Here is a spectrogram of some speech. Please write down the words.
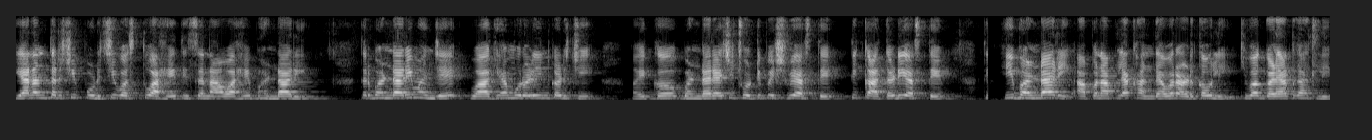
यानंतरची पुढची वस्तू आहे तिचं नाव आहे भंडारी. तर भंडारी म्हणजे वाघ्या मुरळींकडची एक भंडाऱ्याची छोटी पिशवी असते ती कातडी असते. ही भंडारी आपण आपल्या खांद्यावर अडकवली किंवा गळ्यात घातली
